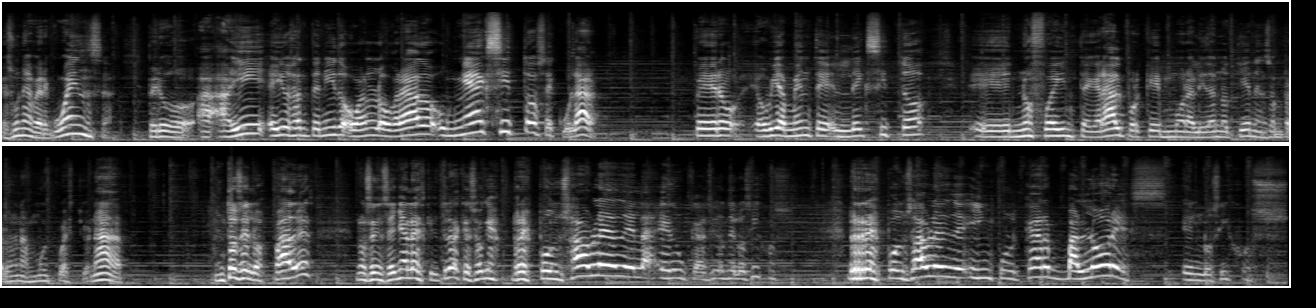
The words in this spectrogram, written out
es una vergüenza. Pero ahí ellos han tenido o han logrado un éxito secular. Pero obviamente el éxito eh, no fue integral porque moralidad no tienen, son personas muy cuestionadas. Entonces los padres nos enseña la escritura que son responsables de la educación de los hijos, responsables de inculcar valores en los hijos.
